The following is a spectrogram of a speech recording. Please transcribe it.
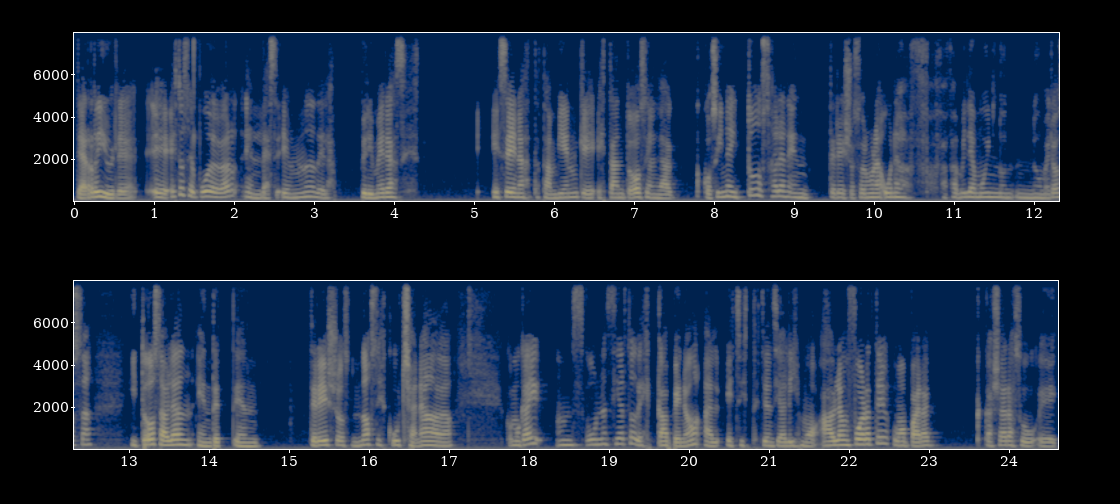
terrible. Eh, esto se puede ver en, en una de las primeras escenas también que están todos en la cocina y todos hablan entre ellos, son una, una familia muy numerosa y todos hablan entre ellos, no se escucha nada como que hay un, cierto de escape, ¿no? Al existencialismo. Hablan fuerte como para callar a su eh,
